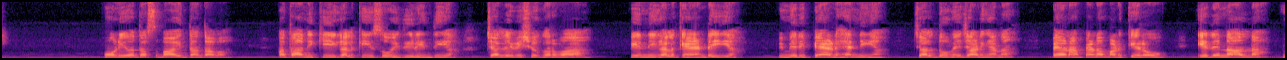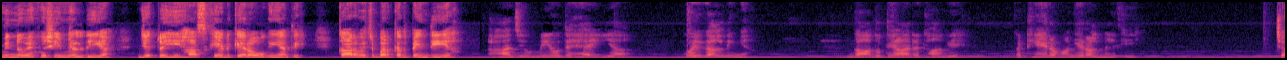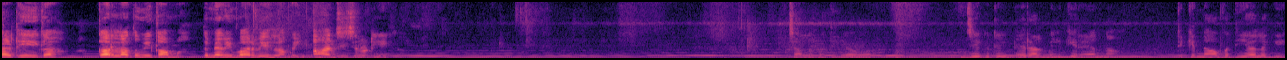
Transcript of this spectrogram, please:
ਹੁਣ ਹੀ ਉਹਦਾ ਸੁਭਾਅ ਇਦਾਂ ਦਾ ਵਾ। ਪਤਾ ਨਹੀਂ ਕੀ ਗੱਲ, ਕੀ ਸੋਚਦੀ ਰਹਿੰਦੀ ਆ। ਚੱਲ ਇਹ ਵੀ ਸ਼ੁਕਰ ਵਾ ਵੀ ਇੰਨੀ ਗੱਲ ਕਹਿਣ ਡਈ ਆ ਵੀ ਮੇਰੀ ਭੈਣ ਹੈ ਨਹੀਂ ਆ। ਚੱਲ ਦੋਵੇਂ ਜਾਣੀਆਂ ਨਾ ਭੈਣਾਂ ਭੈਣਾਂ ਬਣ ਕੇ ਰਹੋ। ਇਹਦੇ ਨਾਲ ਨਾ ਮੈਨੂੰ ਵੀ ਖੁਸ਼ੀ ਮਿਲਦੀ ਆ ਜੇ ਤੁਸੀਂ ਹੱਸ ਖੇਡ ਕੇ ਰਹੋਗੀਆਂ ਤੇ ਘਰ ਵਿੱਚ ਬਰਕਤ ਪੈਂਦੀ ਆ। ਹਾਂਜੀ ਮੰਮੀ ਉਹ ਤੇ ਹੈ ਹੀ ਆ ਕੋਈ ਗੱਲ ਨਹੀਂ ਆ। ਗਾਂ ਤੋਂ ਧਿਆਨ ਰੱਖਾਂਗੇ ਇਕੱਠੀਆਂ ਹੀ ਰਵਾਂਗੇ ਰਲ ਮਿਲ ਕੇ। ਹੀ। ਚੱਲ ਠੀਕ ਆ ਕਰ ਲਾ ਤੂੰ ਵੀ ਕੰਮ ਤੇ ਮੈਂ ਵੀ ਬਾਹਰ ਵੇਖ ਲਾਂ ਪਈ ਹਾਂਜੀ ਚਲੋ ਠੀਕ ਆ। ਚੱਲ ਵਧੀਆ ਵਾ ਜੇ ਕਿਤੇ ਇਦਾਂ ਰਲ ਮਿਲ ਕੇ ਰਹਿਣ ਨਾ ਤੇ ਕਿੰਨਾ ਵਧੀਆ ਲੱਗੇ।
